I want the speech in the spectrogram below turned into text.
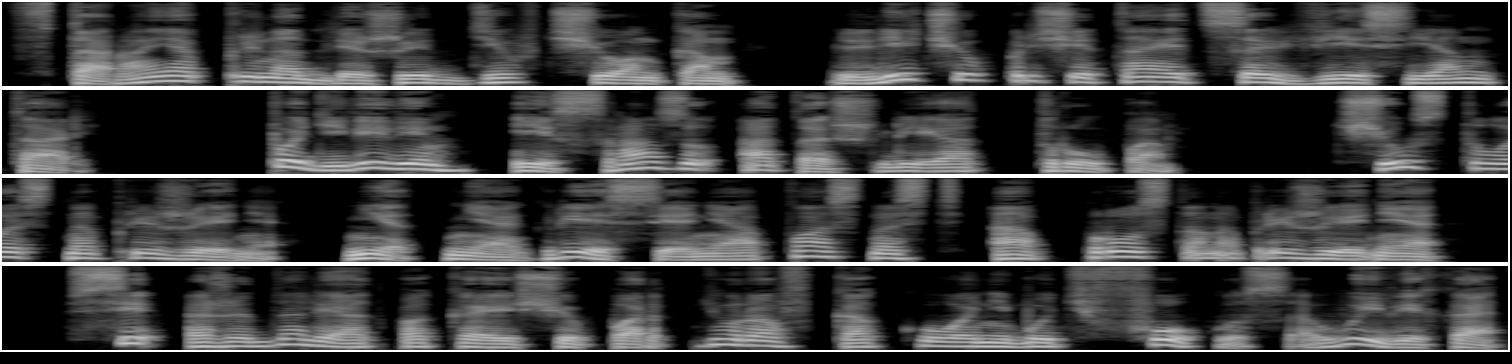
вторая принадлежит девчонкам. Личу причитается весь янтарь. Поделили и сразу отошли от трупа. Чувствовалось напряжение. Нет, не агрессия, не опасность, а просто напряжение. Все ожидали от пока еще партнеров какого-нибудь фокуса, вывиха.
